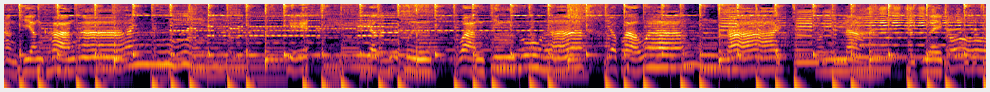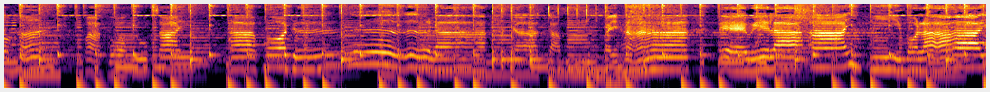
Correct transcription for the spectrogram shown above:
นั่งเคียงข้างอายเหตุเรียกทุกมือว่างจริงโทรหาอย่าผ่าวางตายคอยหน้าติดเมื่อยก็หายฝากบอกลูกชายถ้าพ่อเธอลาอยากกลับไปหา แต่เวลาอายมีบ่ลาย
